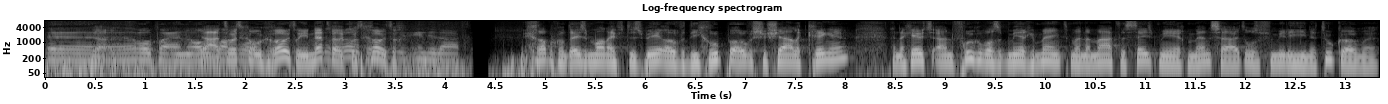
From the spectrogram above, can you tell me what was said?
eh, Ja. opa en oma. Ja, het wordt gewoon groter. Je netwerk wordt groter. in- Inderdaad. Grappig, want deze man heeft het dus weer over die groepen, over sociale kringen. En dan geeft ze aan, vroeger was het meer gemengd, maar naarmate steeds meer mensen uit onze familie hier naartoe komen.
